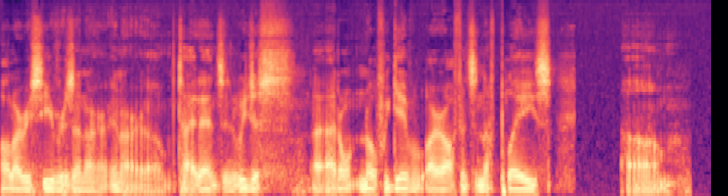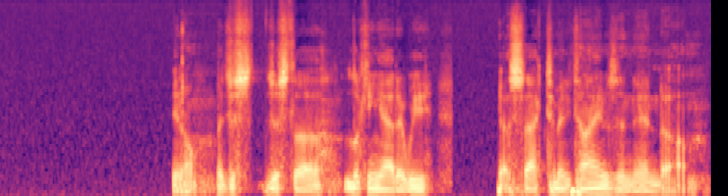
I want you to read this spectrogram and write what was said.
all our receivers and our and our um, tight ends, and we just I don't know if we gave our offense enough plays. Um, you know, just just uh, looking at it, we got sacked too many times, and and um,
